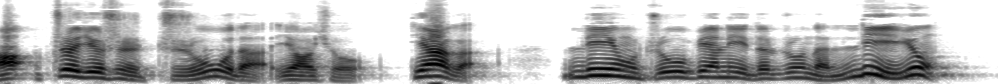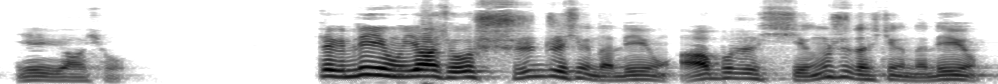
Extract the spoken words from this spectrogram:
好，这就是职务的要求。第二个，利用职务便利的中的利用也有要求。这个利用要求实质性的利用，而不是形式的性的利用。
